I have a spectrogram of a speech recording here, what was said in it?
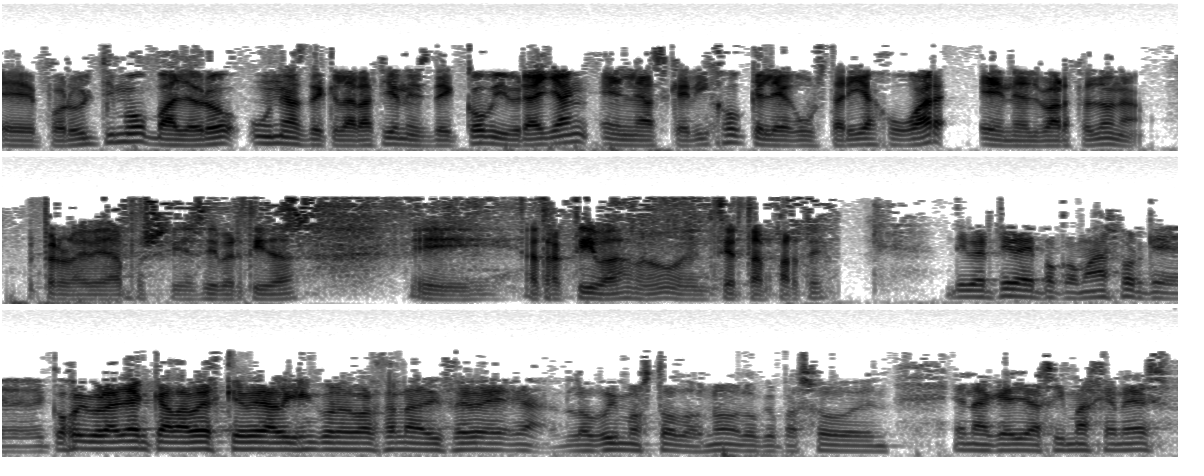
Eh, por último, valoró unas declaraciones de Kobe Bryant en las que dijo que le gustaría jugar en el Barcelona. Pero la idea, pues sí, es divertida y atractiva, ¿no? En cierta parte. Divertida y poco más, porque Kobe Bryant cada vez que ve a alguien con el Barcelona dice, ya, lo vimos todos, ¿no? Lo que pasó en, en aquellas imágenes.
